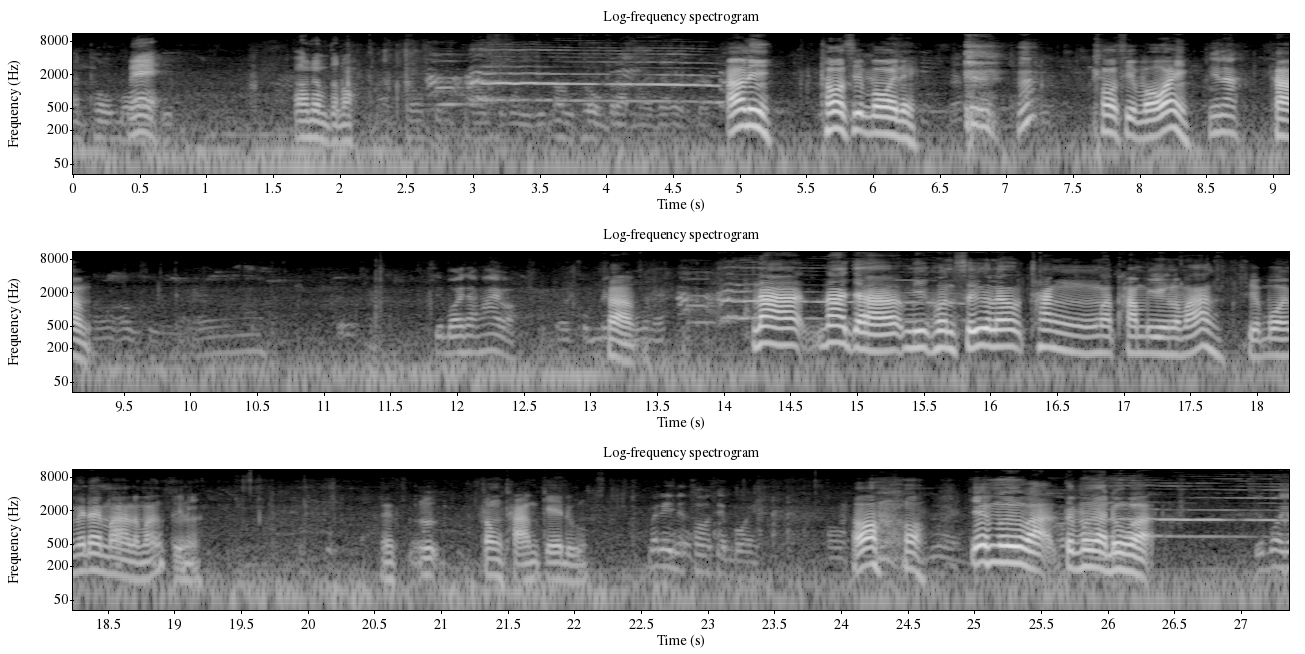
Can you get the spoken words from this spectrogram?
มันโทรบอกนี่เอาเริ่มต้นเนาะมันโทรเป็นการต้องโทรกลับมาจะเห็นเอานี่ท่อสิบบอยนี่ท่อสิบบอยนี่นะครับซีบอยทำให้ป่ะครับ น่าน่าจะมีคนซื้อแล้วช่างมาทำเองละมั้งเสียบอยไม่ได้มาละมั้งตัวนี้เอ่อต้องถามแกดูไม่ได้เนี่ยโทรเสียบอยอ๋อเจ้มือวะแต่มืออะดูอะเสียบอย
